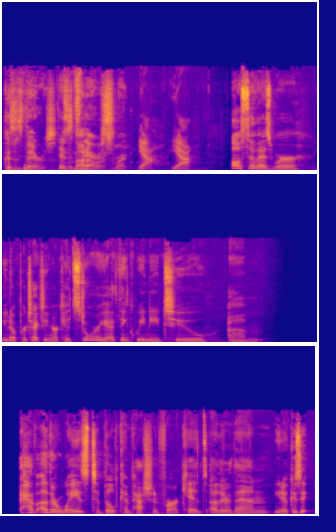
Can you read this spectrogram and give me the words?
Because it's theirs. 'Cause It's, not theirs. ours. Right. yeah yeah also as we're you know protecting our kid's story i think we need to um, have other ways to build compassion for our kids other than you know because it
